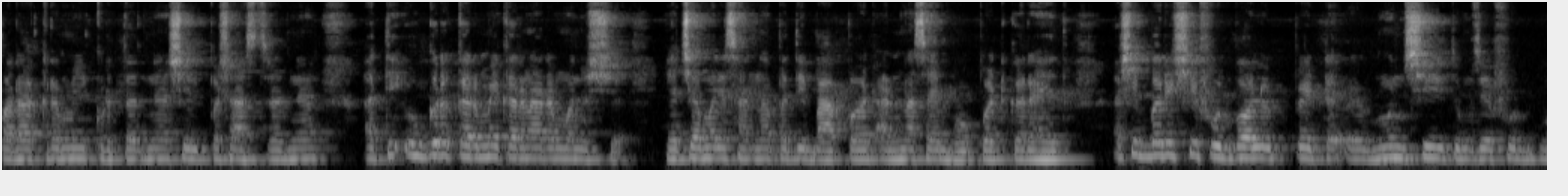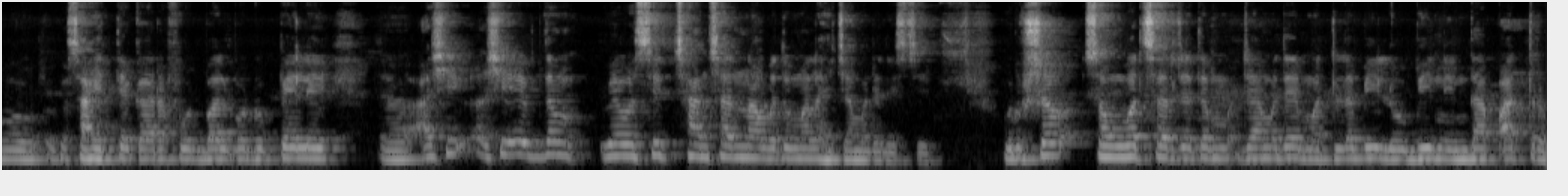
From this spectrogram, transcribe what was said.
पराक्रमी कृतज्ञ शिल्पशास्त्रज्ञ अतिउग्र कर्मे करणारा मनुष्य याच्यामध्ये सेनापती बापट अण्णासाहेब भोपटकर आहेत. अशी बरीचशी फुटबॉल पेट मुन्शी तुमचे फुट साहित्यकार फुटबॉलपटू पेले अशी अशी एकदम व्यवस्थित छान छान नावं तुम्हाला ह्याच्यामध्ये दिसतील. वृष संवत्सर जे ज्यामध्ये मतलबी लोभी निंदापात्र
